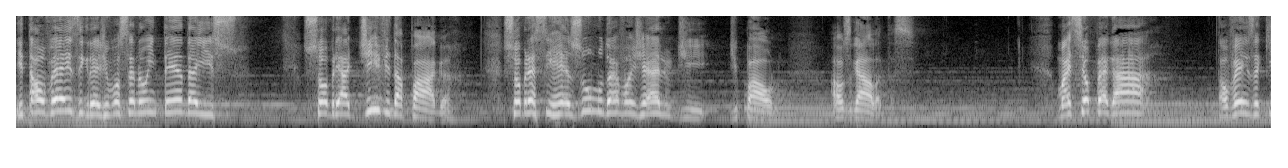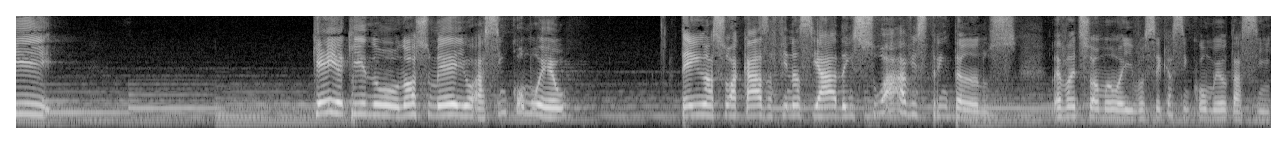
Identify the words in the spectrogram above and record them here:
E talvez, igreja, você não entenda isso sobre a dívida paga, sobre esse resumo do Evangelho de de Paulo aos Gálatas. Mas se eu pegar, talvez aqui, quem aqui no nosso meio, assim como eu, tem a sua casa financiada em suaves 30 anos. Levante sua mão aí, você que assim como eu está assim.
